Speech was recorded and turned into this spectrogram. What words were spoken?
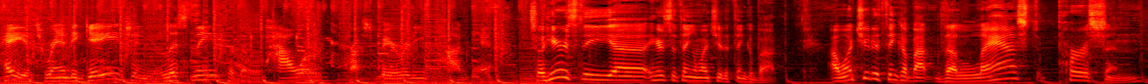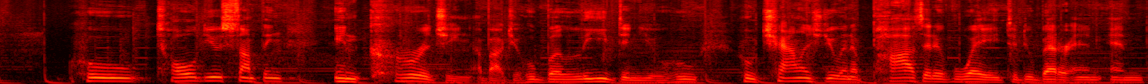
Hey, it's Randy Gage, and you're listening to the Power Prosperity Podcast. So here's the uh, here's the thing I want you to think about. I want you to think about the last person who told you something encouraging about you, who believed in you, who who challenged you in a positive way to do better and and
